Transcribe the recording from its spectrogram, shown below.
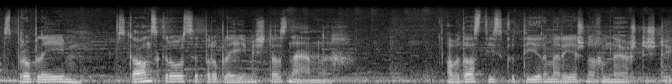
das Problem. Das ganz große Problem ist das nämlich. Aber das diskutieren wir erst nach dem nächsten Stück.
